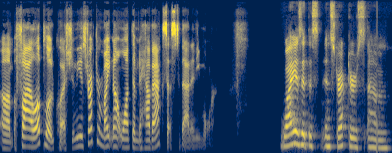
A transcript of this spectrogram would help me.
um, a file upload question, the instructor might not want them to have access to that anymore. Why is it this instructor's um,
